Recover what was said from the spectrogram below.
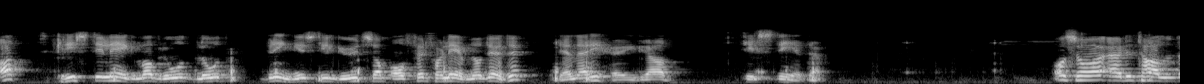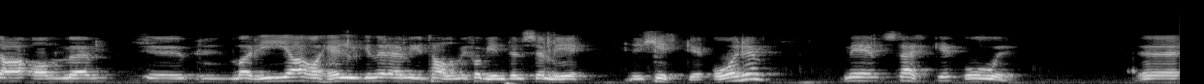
at Kristi legeme og blod, bringes til Gud som offer for levende og døde, den er i høy grad til stede. Og så er det tale da om Eh, Maria og helgener er mye tale om i forbindelse med kirkeåret, med sterke ord. eh,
